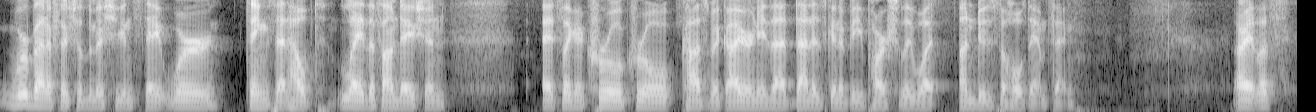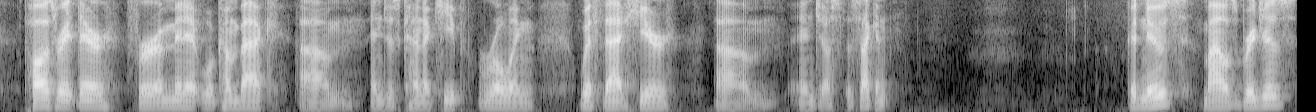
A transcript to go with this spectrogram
were beneficial to Michigan State were things that helped lay the foundation. It's like a cruel, cruel cosmic irony that that is going to be partially what undoes the whole damn thing. All right, let's pause right there for a minute. We'll come back um, and just kind of keep rolling with that here um, in just a second. Good news Miles Bridges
